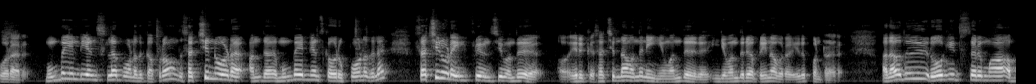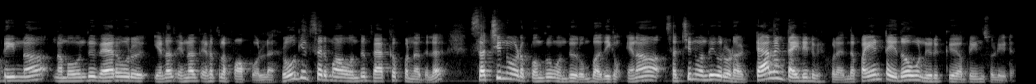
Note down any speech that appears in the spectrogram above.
போகிறாரு மும்பை இந்தியன்ஸில் போனதுக்கப்புறம் அந்த சச்சினோட அந்த மும்பை இந்தியன்ஸ்க்கு அவர் போனதில் சச்சினோட இன்ஃப்ளூயன்ஸும் வந்து இருக்குது சச்சின் தான் வந்து நீங்கள் வந்து இங்கே வந்துரு அப்படின்னு அவர் இது பண்ணுறாரு அதாவது ரோஹித் சர்மா அப்படின்னா நம்ம வந்து வேற ஒரு இட என்ன இடத்துல பார்ப்போம்ல. ரோஹித் சர்மா வந்து பேக்கப் பண்ணதில் சச்சினோட பங்கும் வந்து ரொம்ப அதிகம். ஏன்னா சச்சின் வந்து இவரோட டேலண்ட் ஐடென்டிஃபை பண்ண இந்த பையன்ட்ட ஏதோ ஒன்று இருக்குது அப்படின்னு சொல்லிட்டு.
